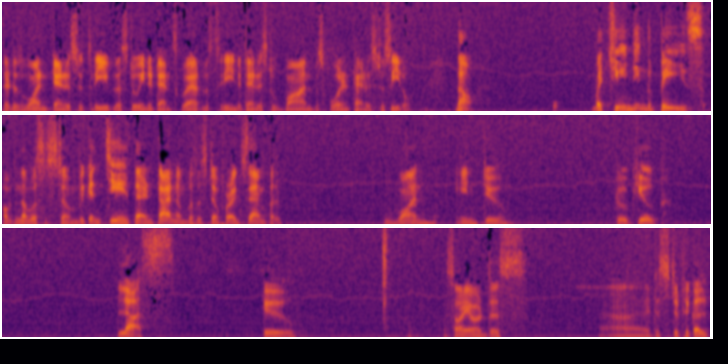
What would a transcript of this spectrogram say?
that is 1 10 raised to 3 plus 2 into 10 square plus 3 into 10 raised to 1 plus 4 into 10 raised to 0 now by changing the base of the number system we can change the entire number system for example 1 into 2 cube plus 2 sorry about this. Uh, it is difficult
